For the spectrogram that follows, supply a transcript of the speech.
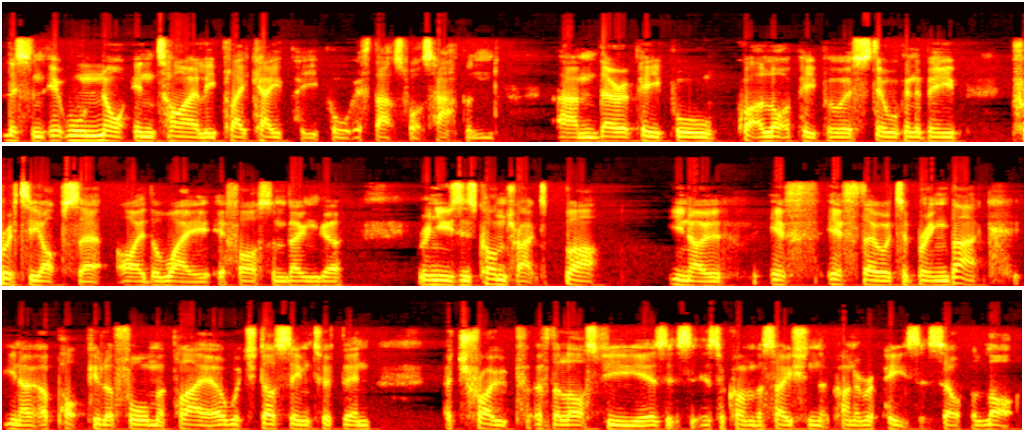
listen it will not entirely placate people if that's what's happened. Um, there are people quite a lot of people who are still going to be pretty upset either way if Arsene Wenger renews his contract. But you know if if they were to bring back you know a popular former player which does seem to have been a trope of the last few years it's it's a conversation that kind of repeats itself a lot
